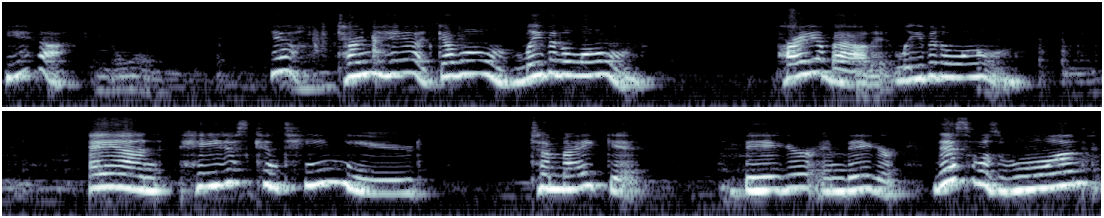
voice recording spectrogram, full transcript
yeah, and go on. yeah, turn your head, go on, leave it alone. Pray about it, leave it alone. And he just continued to make it bigger and bigger. This was one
